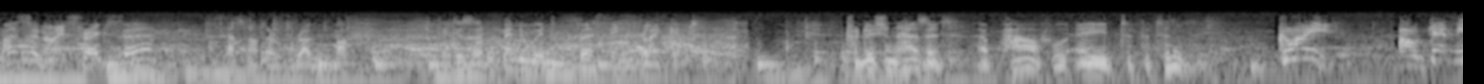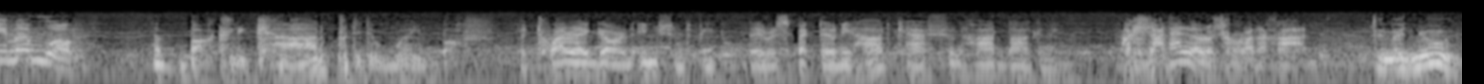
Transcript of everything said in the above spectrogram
That's a nice rig, sir. That's not a rug Boff. It is a Bedouin birthing blanket. Tradition has it, a powerful aid to fertility. Great! I'll get me mum one. The Barclaycard? Put it away, boff. The Tuareg are an ancient people. They respect only hard cash and hard bargaining. Ah, مجنون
